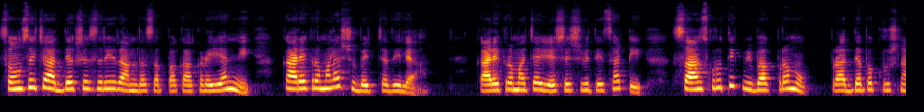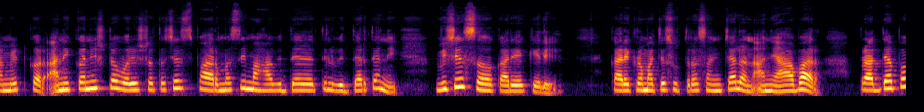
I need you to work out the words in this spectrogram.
संस्थेचे अध्यक्ष श्री रामदास अप्पा काकडे यांनी कार्यक्रमाला शुभेच्छा दिल्या. कार्यक्रमाच्या यशस्वीतेसाठी सांस्कृतिक विभाग प्रमुख प्राध्यापक कृष्णा मिटकर आणि कनिष्ठ वरिष्ठ तसेच फार्मसी महाविद्यालयातील विद्यार्थ्यांनी विशेष सहकार्य केले. कार्यक्रमाचे सूत्रसंचालन आणि आभार प्राध्यापक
